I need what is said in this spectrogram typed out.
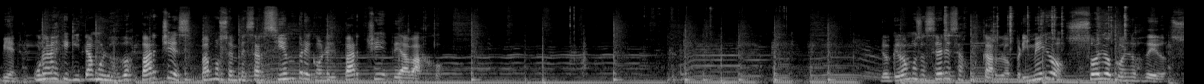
Bien, una vez que quitamos los dos parches, vamos a empezar siempre con el parche de abajo. Lo que vamos a hacer es ajustarlo primero solo con los dedos,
